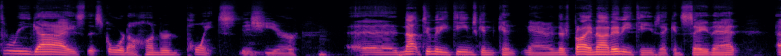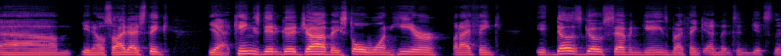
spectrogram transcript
three guys that scored hundred points this year. Uh, not too many teams can can. Yeah, there's probably not any teams that can say that. Um, you know, so I just think, yeah, Kings did a good job. They stole one here, but I think it does go seven games, but I think Edmonton gets the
